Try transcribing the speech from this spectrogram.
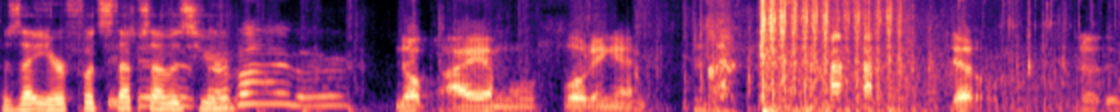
Was that your footsteps I was hearing? Survivor. Nope, I am floating in. No. No, dude.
